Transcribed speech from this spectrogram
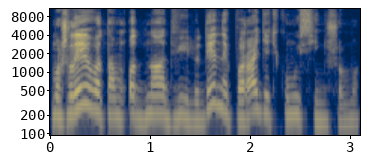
можливо там одна-дві людини порадять комусь іншому.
